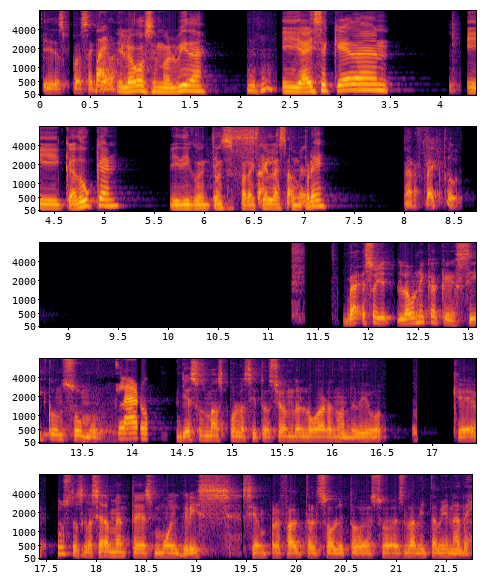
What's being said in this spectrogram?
Y después se queda. Y luego se me olvida. Y ahí se quedan y caducan. Y digo, entonces, ¿para qué las compré? Perfecto. Soy la única que sí consumo. Claro. Y eso es más por la situación del lugar en donde vivo, que pues desgraciadamente es muy gris, siempre falta el sol y todo eso, es la vitamina D.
